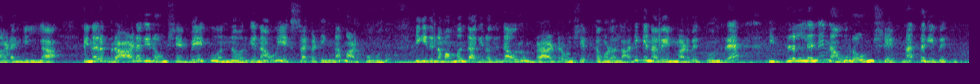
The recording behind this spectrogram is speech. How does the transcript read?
ಮಾಡಂಗಿಲ್ಲ. ಏನಾರ ಬ್ರಾಡ್ ಆಗಿ ರೌಂಡ್ ಶೇಪ್ ಬೇಕು ಅನ್ನೋರಿಗೆ ನಾವು ಎಕ್ಸ್ಟ್ರಾ ಕಟಿಂಗ್ನ ಮಾಡ್ಕೋಬೋದು. ಈಗ ಇದು ನಮ್ಮ ಅಮ್ಮಂದಾಗಿರೋದ್ರಿಂದ ಅವರು ಬ್ರಾಡ್ ರೌಂಡ್ ಶೇಪ್ ತಗೊಳ್ಳಲ್ಲ ಅದಕ್ಕೆ ನಾವೇನು ಮಾಡಬೇಕು ಅಂದರೆ ಇದರಲ್ಲೇ ನಾವು ರೌಂಡ್ ಶೇಪ್ನ ತೆಗಿಬೇಕು.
